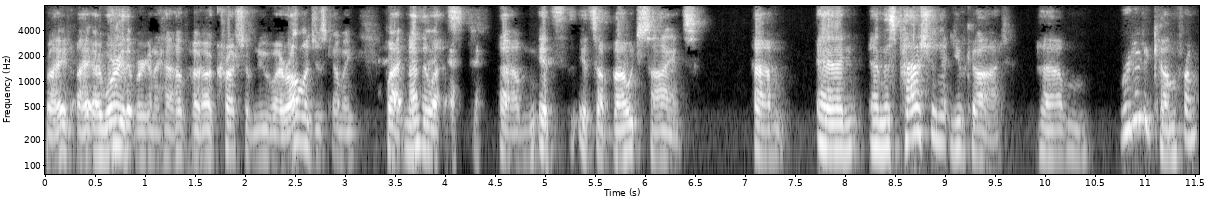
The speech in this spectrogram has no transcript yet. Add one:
right? I, I, worry that we're going to have a crush of new virologists coming, but nonetheless, um, it's it's about science. Um, and and this passion that you've got, um, where did it come from?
